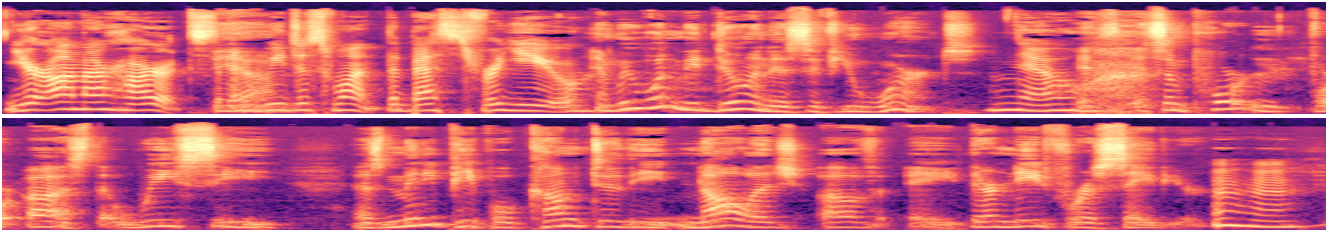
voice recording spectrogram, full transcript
you're on our hearts. Yeah. And we just want the best for you. And we wouldn't be doing this if you weren't. No. It's, it's important for us that we see as many people come to the knowledge of a their need for a savior mm-hmm.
